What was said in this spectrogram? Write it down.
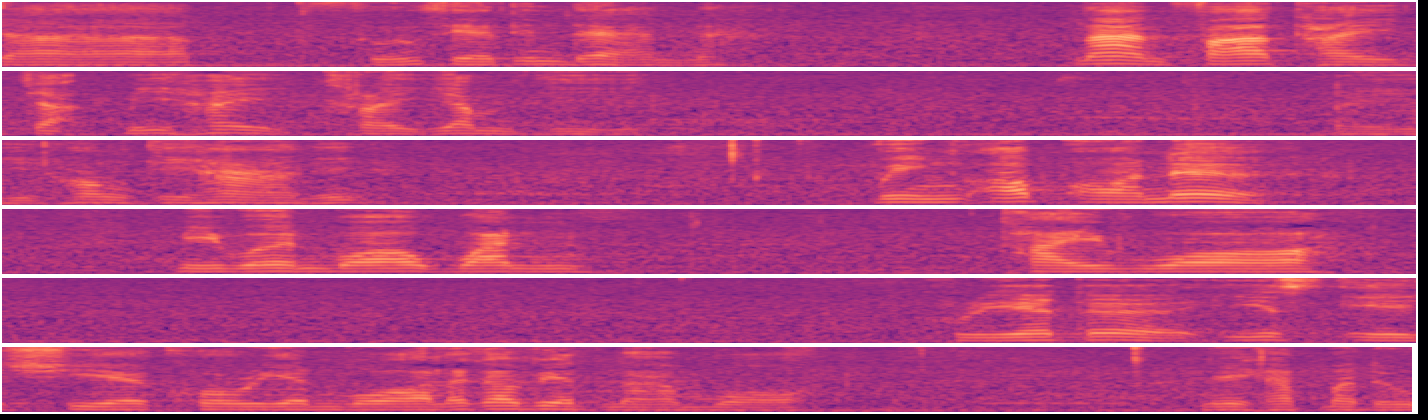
จะสูญเสียดินแดนนะน่านฟ้าไทยจะมิให้ใครย่ำยี ในห้องที่ 5 นี้ Wing of Honor มีเวิร์นวอลวันไทยวอลคร์ Creator East Asia Korean War แล้วก็เวียดนาม War นี่ครับมาดู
